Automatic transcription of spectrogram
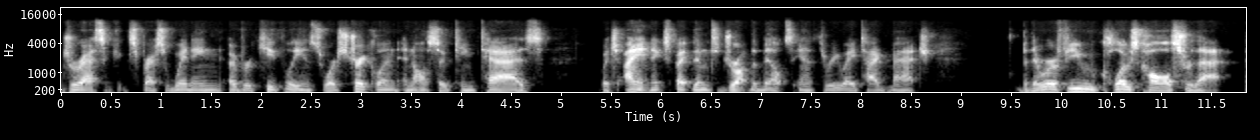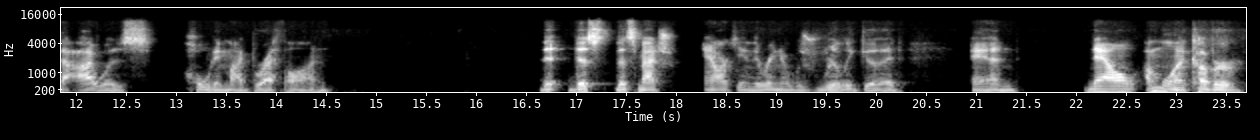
Jurassic Express winning over Keith Lee and Swerve Strickland, and also Team Taz, which I didn't expect them to drop the belts in a three way tag match. But there were a few close calls for that that I was holding my breath on. This this match, Anarchy in the Arena, was really good, and now I'm going to cover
